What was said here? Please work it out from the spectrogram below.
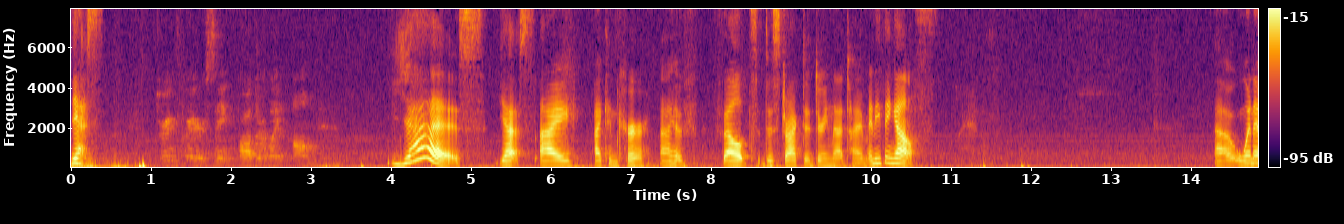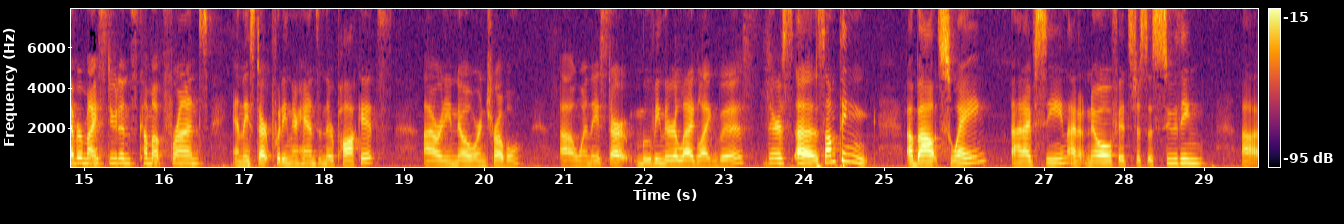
Yes. During prayer, saying Father, like, um. Yes. Yes, I I concur. I have felt distracted during that time. Anything else? Uh, whenever my students come up front and they start putting their hands in their pockets, I already know we're in trouble. Uh, when they start moving their leg like this, there's uh, something about swaying that I've seen. I don't know if it's just a soothing uh,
